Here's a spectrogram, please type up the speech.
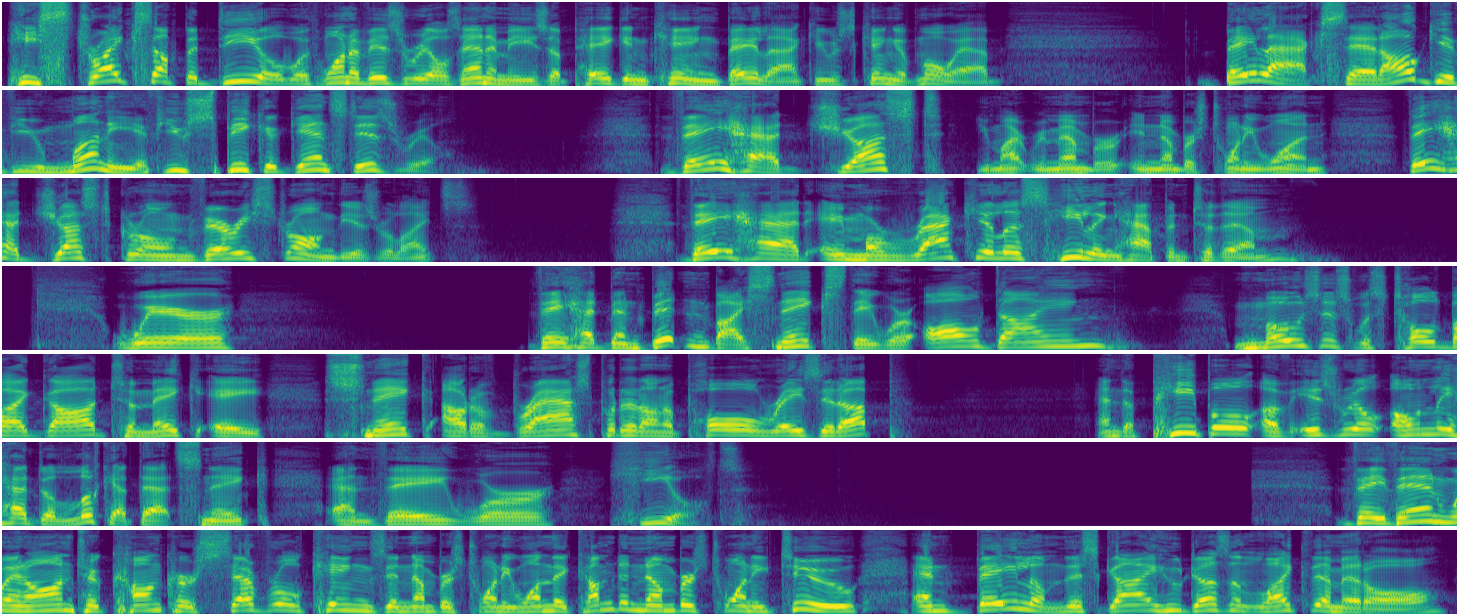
He strikes up a deal with one of Israel's enemies, a pagan king, Balak. He was king of Moab. Balak said, I'll give you money if you speak against Israel. They had just, you might remember in Numbers 21, they had just grown very strong, the Israelites. They had a miraculous healing happen to them where they had been bitten by snakes, they were all dying. Moses was told by God to make a snake out of brass, put it on a pole, raise it up. And the people of Israel only had to look at that snake and they were healed. They then went on to conquer several kings in Numbers 21. They come to Numbers 22, and Balaam, this guy who doesn't like them at all,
